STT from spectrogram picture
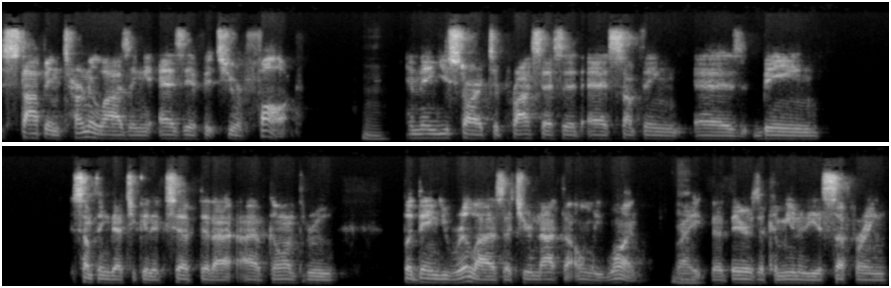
stop internalizing as if it's your fault. Hmm and then you start to process it as something as being something that you could accept that I, have gone through but then you realize that you're not the only one yeah. right that there's a community of suffering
